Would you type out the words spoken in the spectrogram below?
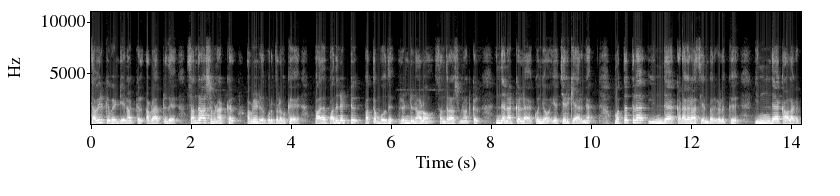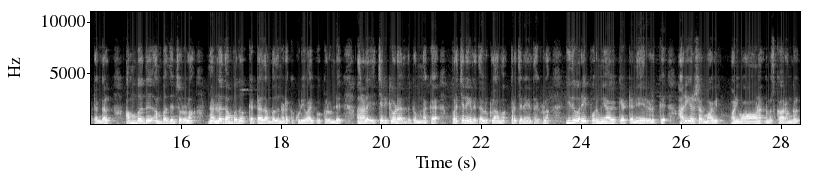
தவிர்க்க வேண்டிய நாட்கள் அப்படி அடுத்தது சந்திராசிரம நாட்கள் அப்படின்றத பொறுத்தளவுக்கு ப பதினெட்டு பத்தொம்போது ரெண்டு நாளும் சந்திராசிரம நாட்கள். இந்த நாட்களில் கொஞ்சம் எச்சரிக்கையாக இருங்க. மொத்தத்தில் இந்த கடகராசி என்பர்களுக்கு இந்த காலகட்டங்கள் ஐம்பது ஐம்பதுன்னு சொல்லலாம். நல்லது ஐம்பதும் கெட்டது ஐம்பதும் நடக்கக்கூடிய வாய்ப்புகள் உண்டு. அதனால் எச்சரிக்கையோடு இருந்துட்டோம்னாக்க பிரச்சனைகளை தவிர்க்கலாமா? பிரச்சனைகளை தவிர்க்கலாம். இதுவரை பொறுமையாக கேட்ட நேயர்களுக்கு ஹரிஹர் சர்மாவின் பணிவான நமஸ்காரங்கள்.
